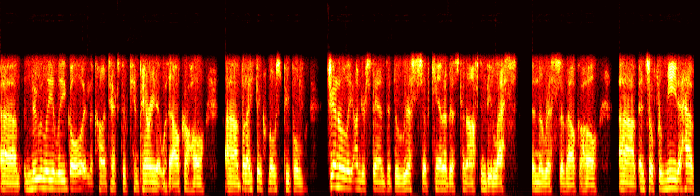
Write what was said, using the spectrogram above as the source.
um, newly legal in the context of comparing it with alcohol, uh, but I think most people generally understand that the risks of cannabis can often be less than the risks of alcohol. Uh, and so, for me to have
